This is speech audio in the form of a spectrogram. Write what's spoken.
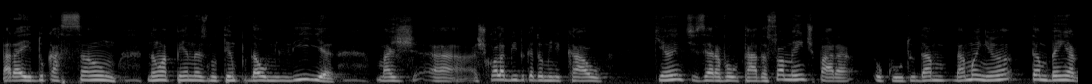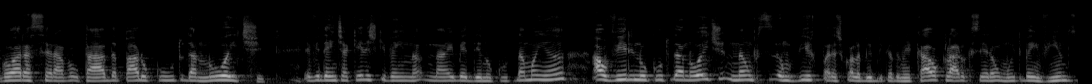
para a educação, não apenas no tempo da homilia, mas a, a escola bíblica dominical, que antes era voltada somente para o culto da, da manhã, também agora será voltada para o culto da noite. Evidente, aqueles que vêm na, na IBD no culto da manhã, ao virem no culto da noite, não precisam vir para a escola bíblica dominical, claro que serão muito bem-vindos,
